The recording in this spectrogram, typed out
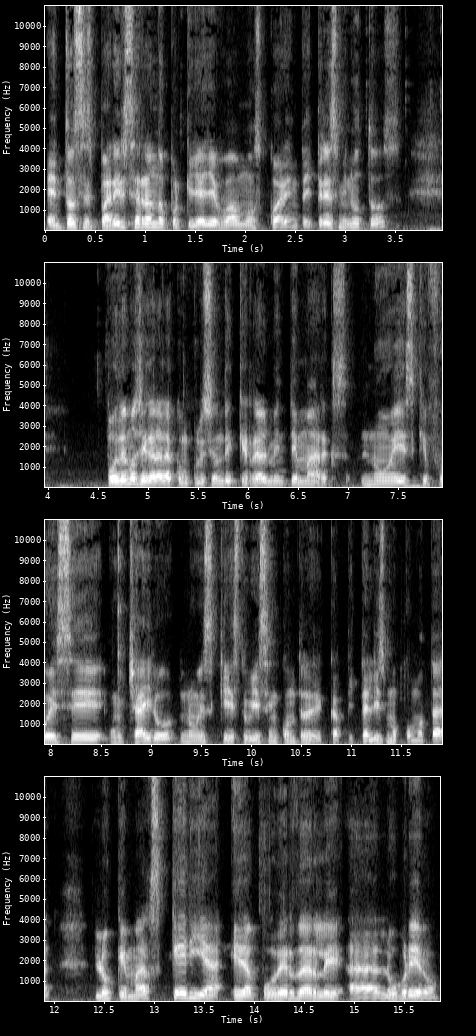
entonces, para ir cerrando, porque ya llevamos 43 minutos, podemos llegar a la conclusión de que realmente Marx no es que fuese un chairo, no es que estuviese en contra del capitalismo como tal. Lo que Marx quería era poder darle al obrero,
